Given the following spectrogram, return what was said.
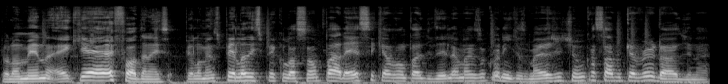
Pelo menos. É que é, é foda, né? Pelo menos pela especulação parece que a vontade dele é mais o Corinthians, mas a gente nunca sabe o que é verdade, né?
